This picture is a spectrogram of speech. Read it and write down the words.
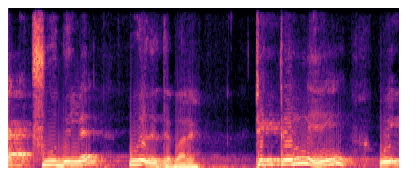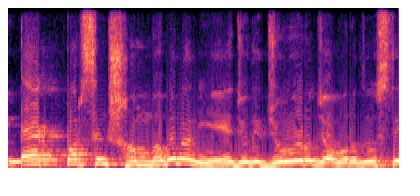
এক ফু দিলে উড়ে যেতে পারে। ঠিক তেমনি ওই এক পার্সেন্ট সম্ভাবনা নিয়ে যদি জোর জবরদস্তি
